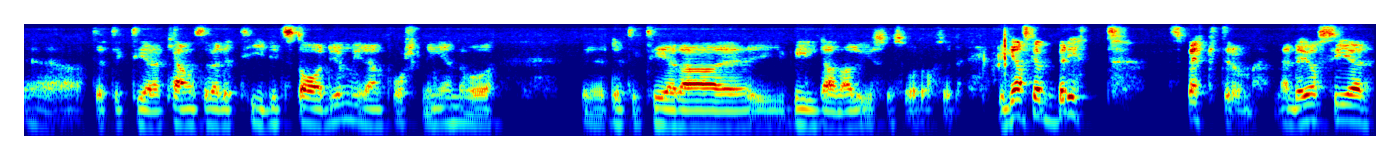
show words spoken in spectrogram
Eh, att detektera cancer väldigt tidigt stadium i den forskningen och detektera i bildanalys och så. Då. så. Det är ganska brett spektrum, men det jag ser,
